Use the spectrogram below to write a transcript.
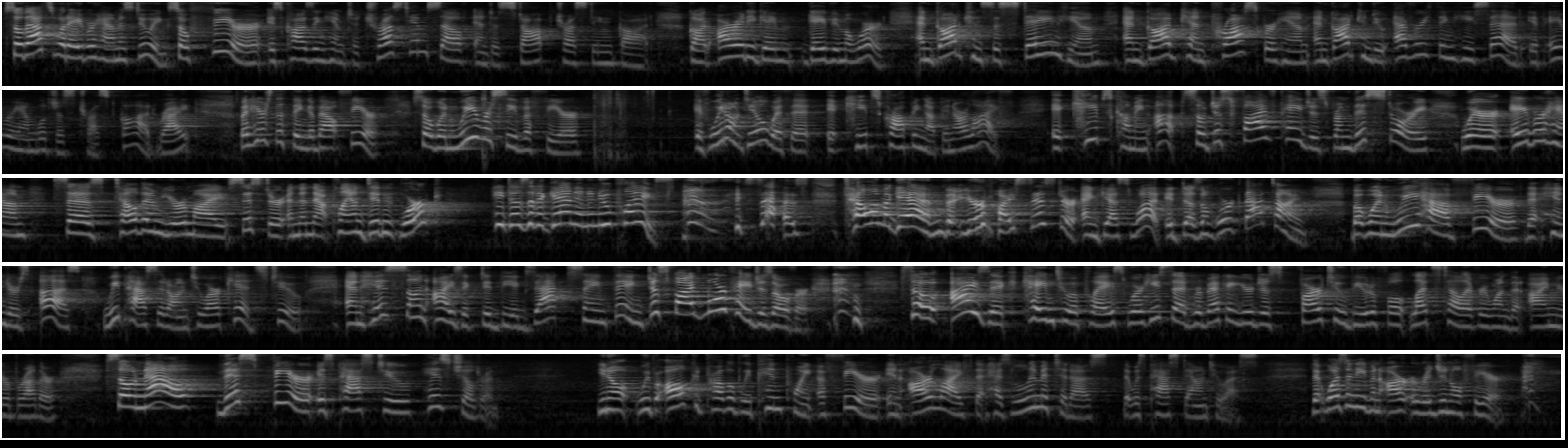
So that's what Abraham is doing. So fear is causing him to trust himself and to stop trusting God. God already gave, gave him a word, and God can sustain him, and God can prosper him, and God can do everything he said if Abraham will just trust God, right? But here's the thing about fear. So when we receive a fear, if we don't deal with it, it keeps cropping up in our life it keeps coming up. So, just five pages from this story where Abraham says, Tell them you're my sister, and then that plan didn't work, he does it again in a new place. he says, Tell them again that you're my sister. And guess what? It doesn't work that time. But when we have fear that hinders us, we pass it on to our kids too. And his son Isaac did the exact same thing, just five more pages over. So Isaac came to a place where he said, Rebecca, you're just far too beautiful. Let's tell everyone that I'm your brother. So now this fear is passed to his children. You know, we all could probably pinpoint a fear in our life that has limited us that was passed down to us, that wasn't even our original fear.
